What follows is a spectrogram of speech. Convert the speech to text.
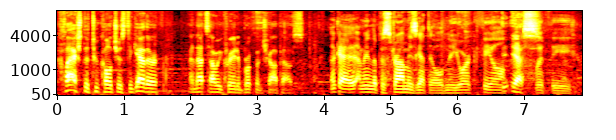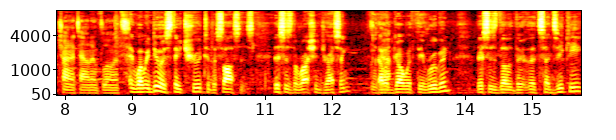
clashed the two cultures together, and that's how we created Brooklyn Chop House. Okay, I mean the pastrami's got the old New York feel. Yes. With the Chinatown influence. And what we do is stay true to the sauces. This is the Russian dressing that would go with the Reuben. This is the, the, the tzatziki,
